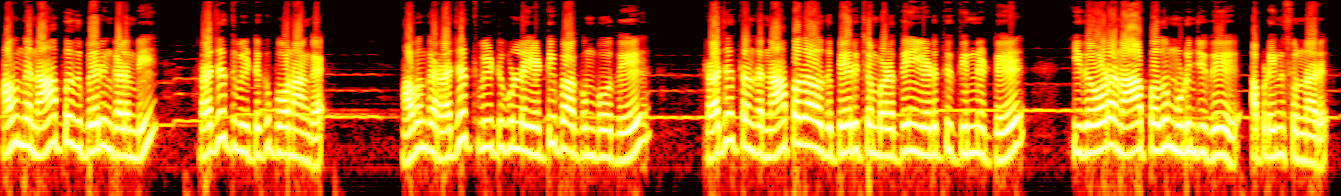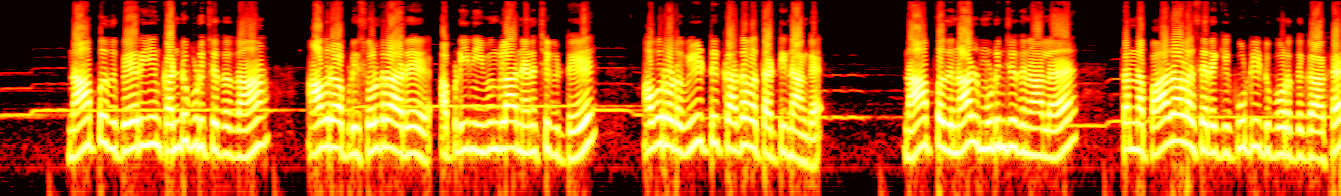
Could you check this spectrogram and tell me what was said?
அவங்க நாற்பது பேரும் கிளம்பி ரஜத் வீட்டுக்கு போனாங்க. அவங்க ரஜத் வீட்டுக்குள்ள எட்டி பார்க்கும்போது ரஜத் அந்த நாற்பதாவது பேரிச்சம்பழத்தையும் எடுத்து தின்னுட்டு இதோட நாற்பதும் முடிஞ்சுது அப்படின்னு சொன்னார். நாற்பது பேரையும் கண்டுபிடிச்சதை தான் அவர் அப்படி சொல்றாரு அப்படின்னு இவங்களா நினைச்சுக்கிட்டு அவரோட வீட்டு கதவை தட்டினாங்க. நாற்பது நாள் முடிஞ்சதுனால தன்னை பாதாள சிறைக்கு கூட்டிட்டு போறதுக்காக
